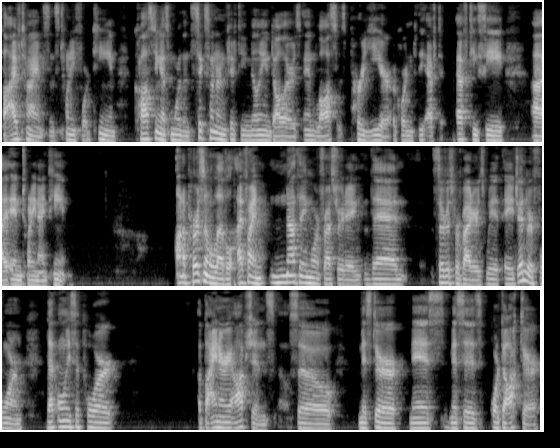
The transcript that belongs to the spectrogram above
five times since 2014, costing us more than $650 million in losses per year, according to the FTC uh, in 2019. On a personal level, I find nothing more frustrating than service providers with a gender form that only support a binary options. So Mr., Miss, Mrs., or Doctor.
